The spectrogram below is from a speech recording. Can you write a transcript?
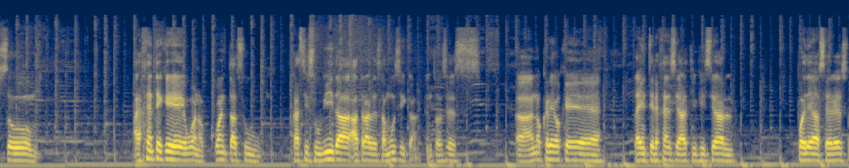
su... Hay gente que, bueno, cuenta su, casi su vida a través de la música, entonces ah, no creo que la inteligencia artificial puede hacer eso.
